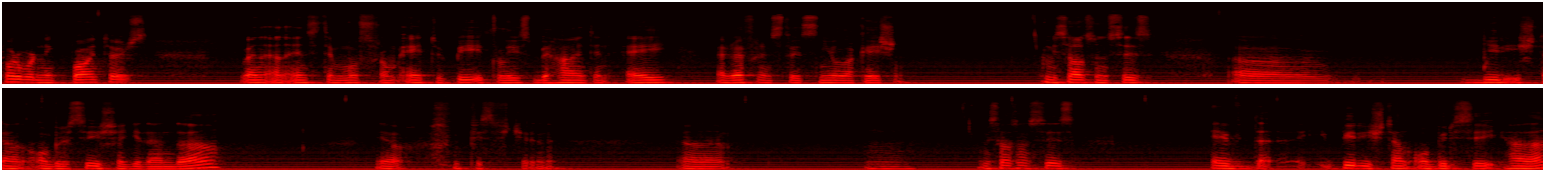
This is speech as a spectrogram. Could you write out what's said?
Forwarding pointers when an entity moves from A to B, it leaves behind in A a reference to its new location. Misal üçün siz ə, bir işdən o birisi işə gedəndə yox, pis fikirdir. Yəni hmm, misal üçün siz evdə bir işdən o birisi, hə,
